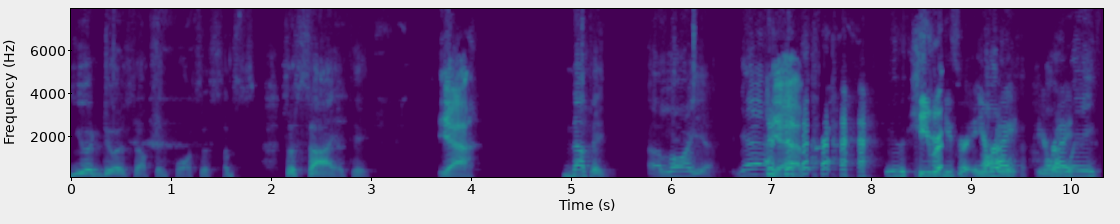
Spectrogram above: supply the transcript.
You're doing something for so- so- society. Yeah, Nothing. A lawyer. Yeah. Yeah. he. Re- He's right. You're A- right. You're a right. Waste,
